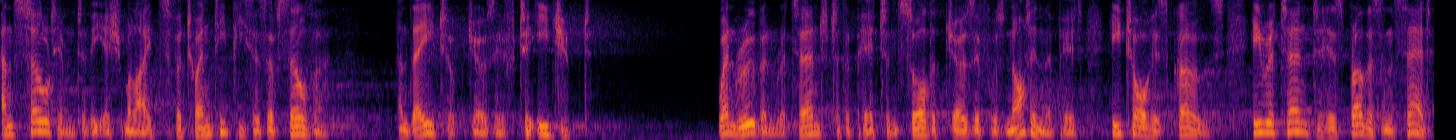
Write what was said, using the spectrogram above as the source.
and sold him to the Ishmaelites for twenty pieces of silver. And they took Joseph to Egypt. When Reuben returned to the pit and saw that Joseph was not in the pit, he tore his clothes. He returned to his brothers and said,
